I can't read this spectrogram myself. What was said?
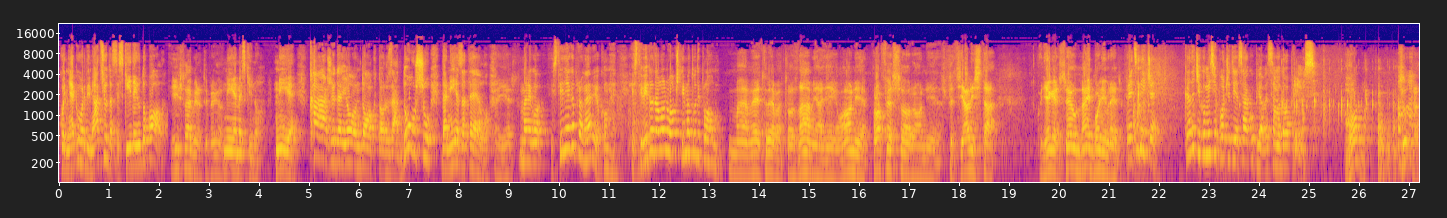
kod njegovu ordinaciju da se skidaju do pola. I šta je bilo pregledati? Nije me skinuo. Nije. Kaže da je on doktor za dušu, da nije za telo. A jest. Ma nego, jesi ti njega proverio, kume? Jesi ti vidio da li on uopšte ima tu diplomu? Ma ne treba, to znam ja njega. On je profesor, on je specijalista. Kod njega je sve u najboljem redu. Predsjedniče, kada će komisija početi da sakuplja ove samodoprinose? Odmah, sutra.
